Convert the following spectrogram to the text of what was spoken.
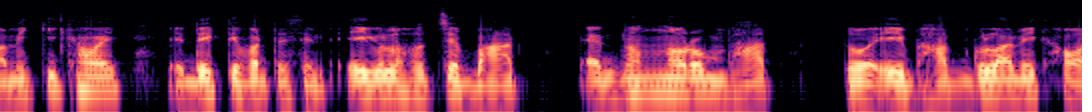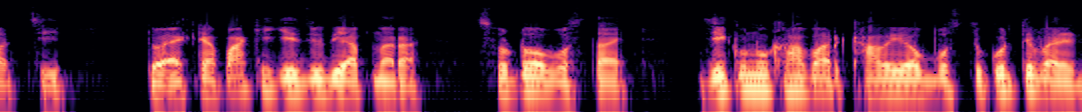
আমি কি খাওয়াই? দেখতে পারতেছেন, এইগুলো হচ্ছে ভাত, একদম নরম ভাত। তো এই ভাতগুলো আমি খাওয়াচ্ছি। তো একটা পাখিকে যদি আপনারা ছোট অবস্থায় যে কোনো খাবার খাওয়াই অভ্যস্ত করতে পারেন,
